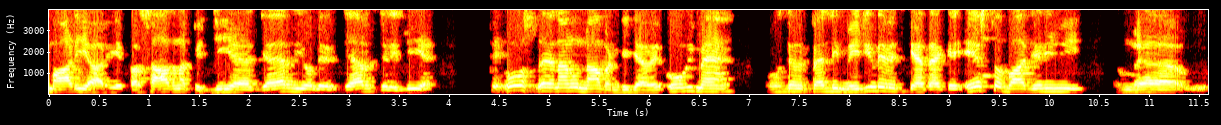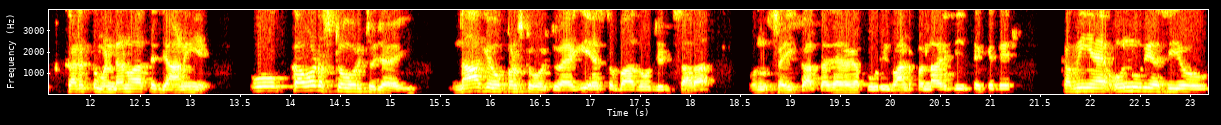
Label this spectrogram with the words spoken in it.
ਮਾੜੀ ਆ ਰਹੀ ਹੈ। ਬਰਸਾਤ ਨਾਲ ਭਿੱਜੀ ਹੈ, ਜ਼ਹਿਰ ਵੀ ਉਹਦੇ, ਜ਼ਹਿਰ ਜ਼ਹਿਰੀਲੀ ਹੈ ਤੇ ਉਸ ਇਹਨਾਂ ਨੂੰ ਨਾ ਵੰਡੀ ਜਾਵੇ। ਉਹ ਵੀ ਮੈਂ ਉਸ ਦਿਨ ਪਹਿਲੀ ਮੀਟਿੰਗ ਦੇ ਵਿੱਚ ਕਹਿਤਾ ਕਿ ਇਸ ਤੋਂ ਬਾਅਦ ਜਿਹੜੀ ਵੀ ਕਣਕ ਵੰਡਣ ਵਾਸਤੇ ਜਾਣੀ ਹੈ, ਉਹ ਕਵਰਡ ਸਟੋਰ ਚ ਜਾਏਗੀ। ਨਾ ਕਿ ਓਪਨ ਸਟੋਰ ਚ ਆਏਗੀ। ਇਸ ਤੋਂ ਬਾਅਦ ਉਹ ਜਿਹੜੀ ਸਾਰਾ ਉਹਨੂੰ ਸਹੀ ਕਰਤਾ ਜਾਵੇਗਾ। ਪੂਰੀ ਵੰਡ ਪ੍ਰਣਾਲੀ ਦੀ ਤੇ ਕਿਤੇ ਕਮੀ ਹੈ, ਉਹਨੂੰ ਵੀ ਅਸੀਂ ਉਹ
